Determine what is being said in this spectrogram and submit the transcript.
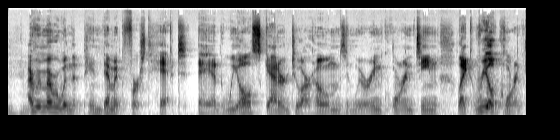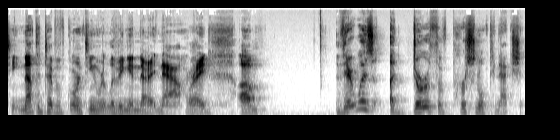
Mm-hmm. I remember when the pandemic first hit and we all scattered to our homes and we were in quarantine, like real quarantine, not the type of quarantine we're living in right now, right? right? Um, there was a dearth of personal connection.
